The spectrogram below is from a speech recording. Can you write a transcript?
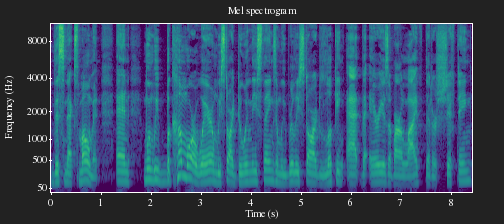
this next moment? And when we become more aware and we start doing these things and we really start looking at the areas of our life that are shifting,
